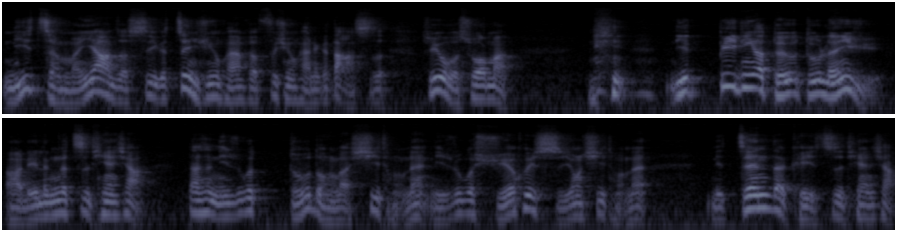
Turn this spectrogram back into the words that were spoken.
你怎么样子是一个正循环和负循环的一个大师。所以我说嘛，你你不一定要读读《论语》啊，你能够治天下。但是你如果读懂了系统论，你如果学会使用系统论，你真的可以治天下，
